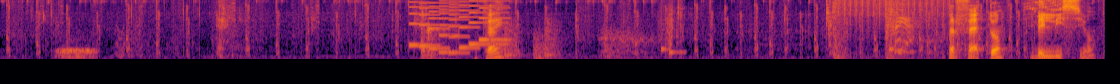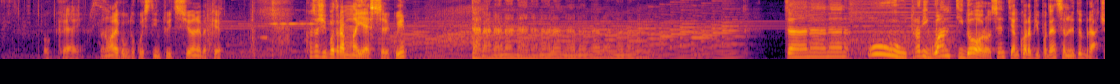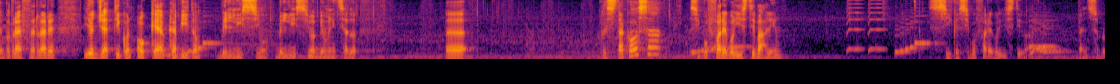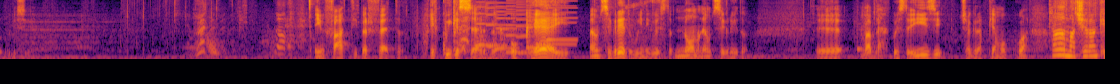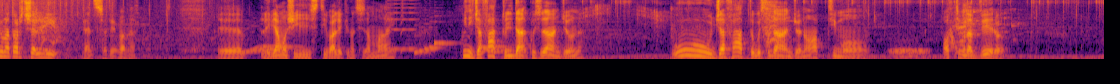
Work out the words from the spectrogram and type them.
Ok. Perfetto. Bellissimo. Ok. Meno male che ho avuto questa intuizione perché... Cosa ci potrà mai essere qui? Uh, trovi guanti d'oro. Senti ancora più potenza nelle tue braccia. Potrai afferrare gli oggetti con... Ok, ho capito. Bellissimo, bellissimo. Abbiamo iniziato... Uh, questa cosa si può fare con gli stivali? Sì che si può fare con gli stivali. Penso proprio di sì. Infatti, perfetto. E qui che serve? Ok. Ma è un segreto quindi questo? No, non è un segreto. Eh, vabbè, questo è easy. Ci aggrappiamo qua. Ah, ma c'era anche una torcia lì. Pensate, vabbè. Eh, leviamoci gli stivali che non si sa mai. Quindi già fatto il questo dungeon? Uh, già fatto questo dungeon. Ottimo. Ottimo davvero.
